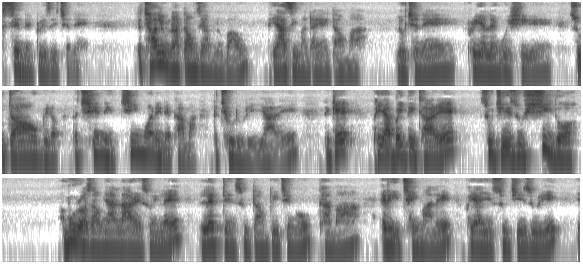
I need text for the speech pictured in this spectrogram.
အစစ်နဲ့တွေးစေချင်တယ်တခြားလူနာတောင်းစရာမလိုပါဘူးဘုရားစီမှာတိုက်ရိုက်တောင်းပါ လိုချင်တယ် prayer language ရှိတယ်ဆူတောင်းပြီးတော့တခြင်းတွေကြီးမွားနေတဲ့အခါမှာတချို့လူတွေရတယ်တကယ်ဖျားပိတ်သိပ်ထားတဲ့ဆုကျေးဇူးရှိသောအမှုတော်ဆောင်များလာတယ်ဆိုရင်လည်းလက်တင်ဆူတောင်းပေးခြင်းကိုခံပါအဲ့ဒီအချိန်မှာလည်းဖခင်ရဲ့ဆုကျေးဇူးတွေရ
